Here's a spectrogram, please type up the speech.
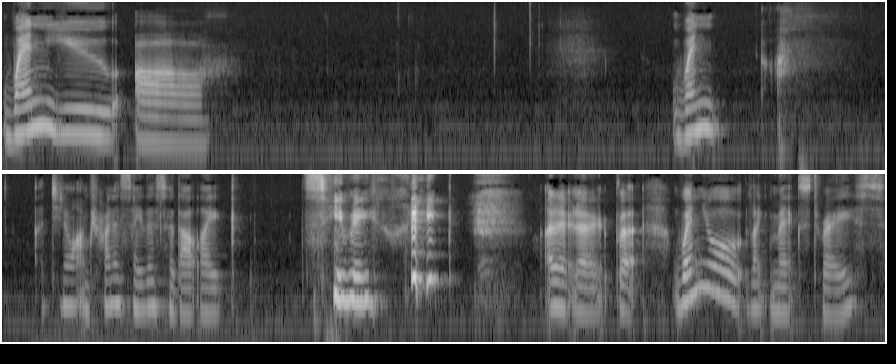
When you are when do you know what? I'm trying to say this without like seeming like I don't know, but when you're like mixed race,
